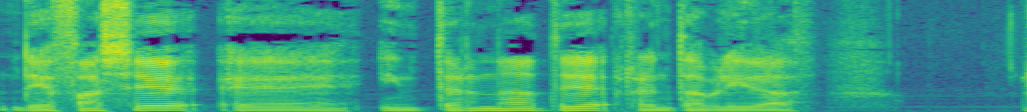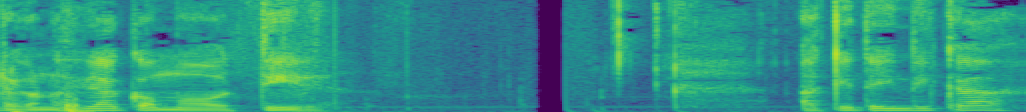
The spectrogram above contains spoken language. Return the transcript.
de fase interna de rentabilidad reconocida como TIR. Aquí te indica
